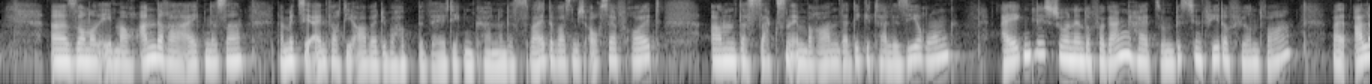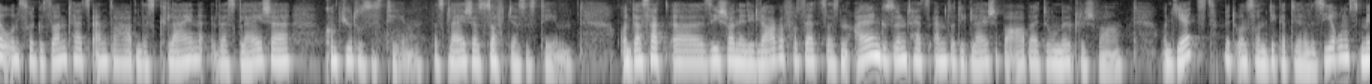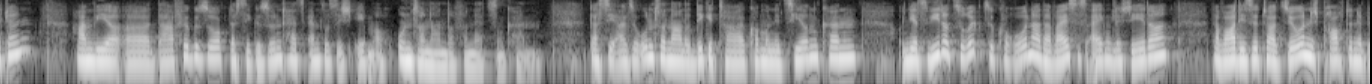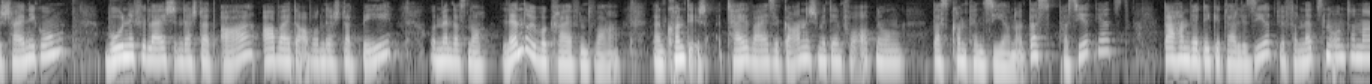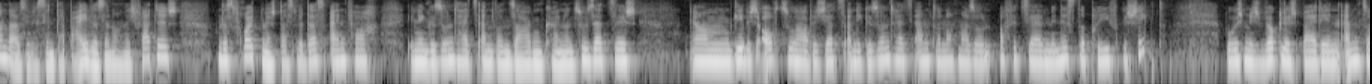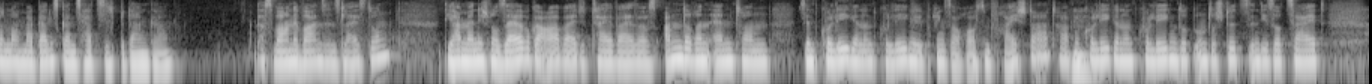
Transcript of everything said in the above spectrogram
äh, sondern eben auch andere Ereignisse, damit sie einfach die Arbeit überhaupt bewältigen können. Und das Zweite, was mich auch sehr freut, ähm, dass Sachsen im Rahmen der Digitalisierung eigentlich schon in der Vergangenheit so ein bisschen federführend war, weil alle unsere Gesundheitsämter haben das, kleine, das gleiche Computersystem, das gleiche Softwaresystem. Und das hat äh, sie schon in die Lage versetzt, dass in allen Gesundheitsämtern die gleiche Bearbeitung möglich war. Und jetzt mit unseren Digitalisierungsmitteln haben wir äh, dafür gesorgt, dass die Gesundheitsämter sich eben auch untereinander vernetzen können. Dass sie also untereinander digital kommunizieren können. Und jetzt wieder zurück zu Corona, da weiß es eigentlich jeder. Da war die Situation, ich brauchte eine Bescheinigung, wohne vielleicht in der Stadt A, arbeite aber in der Stadt B und wenn das noch länderübergreifend war, dann konnte ich teilweise gar nicht mit den Verordnungen das kompensieren. Und das passiert jetzt. Da haben wir digitalisiert, wir vernetzen untereinander, also wir sind dabei, wir sind noch nicht fertig. Und das freut mich, dass wir das einfach in den Gesundheitsämtern sagen können. Und zusätzlich ähm, gebe ich auch zu, habe ich jetzt an die Gesundheitsämter nochmal so einen offiziellen Ministerbrief geschickt, wo ich mich wirklich bei den Ämtern nochmal ganz, ganz herzlich bedanke. Das war eine Wahnsinnsleistung. Die haben ja nicht nur selber gearbeitet, teilweise aus anderen Ämtern, sind Kolleginnen und Kollegen, übrigens auch aus dem Freistaat, haben mhm. Kolleginnen und Kollegen dort unterstützt in dieser Zeit.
